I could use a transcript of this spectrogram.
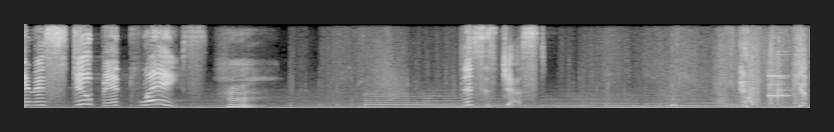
in this stupid place! Hmm. This is just. Yep.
